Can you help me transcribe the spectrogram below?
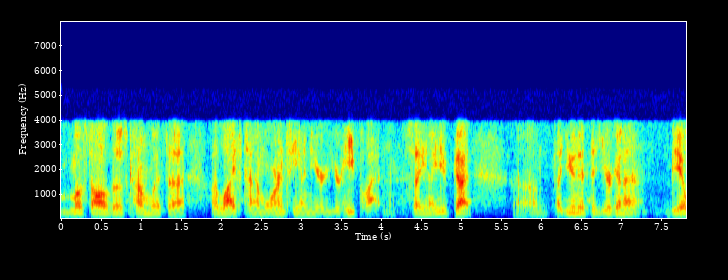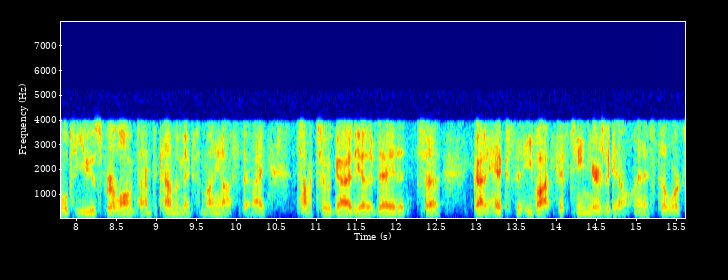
most all of those come with a, a lifetime warranty on your your heat platen. So you know you've got um, a unit that you're going to be able to use for a long time to come and make some money off of it. I talked to a guy the other day that uh, got a Hix that he bought 15 years ago, and it still works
